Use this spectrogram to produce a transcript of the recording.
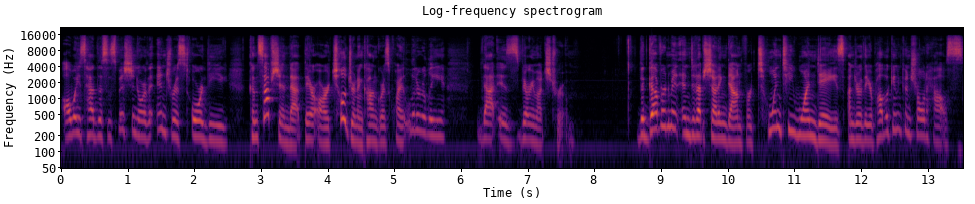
always had the suspicion or the interest or the conception that there are children in Congress, quite literally, that is very much true. The government ended up shutting down for 21 days under the Republican controlled House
